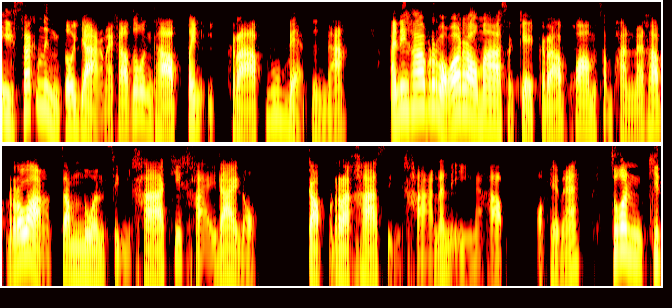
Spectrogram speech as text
อีกสักหนึ่งตัวอย่างนะครับทุกคนครับเป็นอีกกราฟรูปแบบหนึ่งนะ อันนี้ครับเราบอกว่าเรามาสังเกตกราฟความสัมพันธ์นะครับ ระหว่างจำนวนสินค้าที่ขายได้เนาะกับราคาสินค้านั่นเองนะครับโอเคไหมทุกคนคิด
